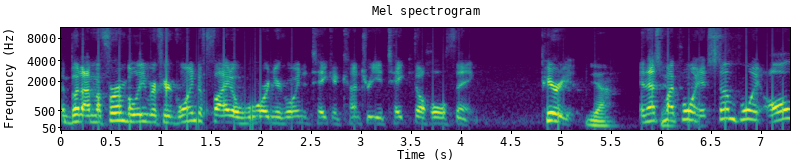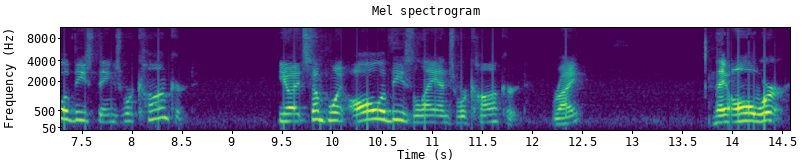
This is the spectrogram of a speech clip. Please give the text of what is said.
but I'm a firm believer if you're going to fight a war and you're going to take a country, you take the whole thing. Period. Yeah. And that's my point. At some point, all of these things were conquered. You know, at some point, all of these lands were conquered, right? They all were.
